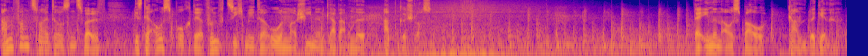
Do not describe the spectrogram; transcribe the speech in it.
Anfang 2012 ist der Ausbruch der 50 Meter hohen Maschinenkaverne abgeschlossen. Der Innenausbau kann beginnen.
